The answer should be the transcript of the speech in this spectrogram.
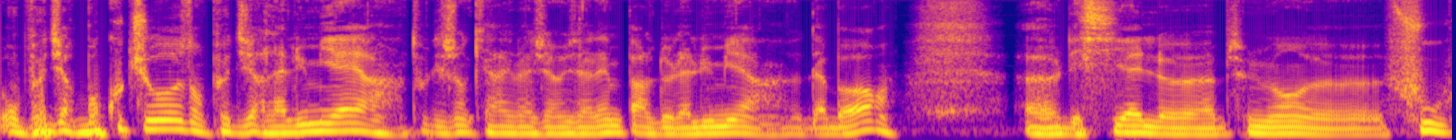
On peut dire beaucoup de choses, on peut dire la lumière. Tous les gens qui arrivent à Jérusalem parlent de la lumière d'abord. Euh, les ciels euh, absolument euh, fous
